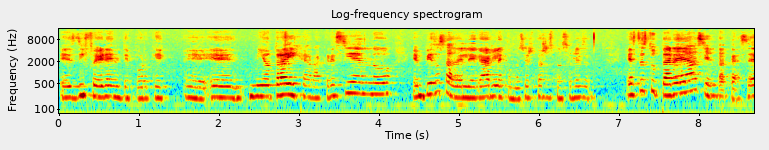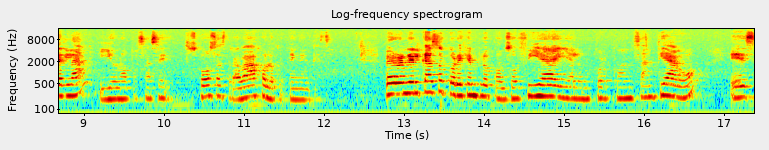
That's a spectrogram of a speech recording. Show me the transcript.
es diferente porque eh, eh, mi otra hija va creciendo, empiezas a delegarle como ciertas responsabilidades. Esta es tu tarea, siéntate a hacerla y uno pues hace sus cosas, trabajo, lo que tengan que hacer. Pero en el caso, por ejemplo, con Sofía y a lo mejor con Santiago, es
